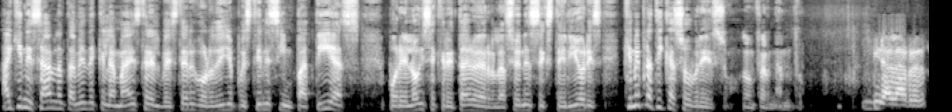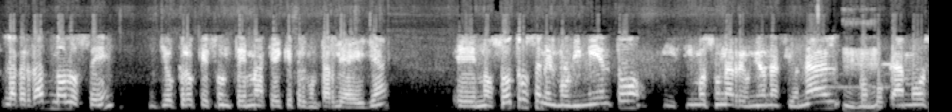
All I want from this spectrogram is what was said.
Hay quienes hablan también de que la maestra del Bester Gordillo pues tiene simpatías por el hoy secretario de Relaciones Exteriores. ¿Qué me platica sobre eso, don Fernando? Mira, la, la verdad no lo sé. Yo creo que es un tema que hay que preguntarle a ella. Eh, nosotros en el movimiento hicimos una reunión nacional, convocamos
